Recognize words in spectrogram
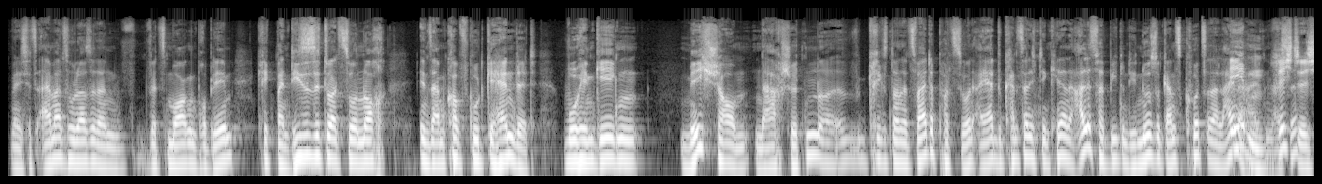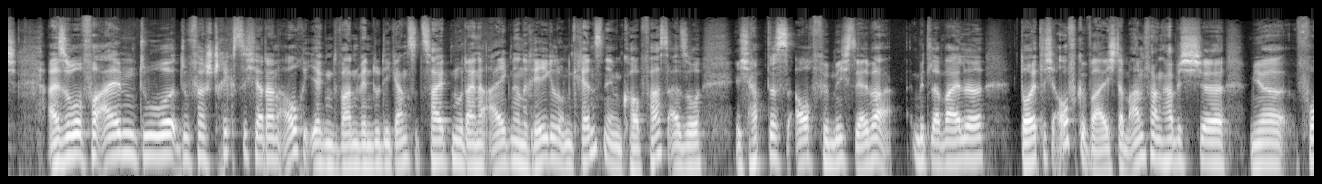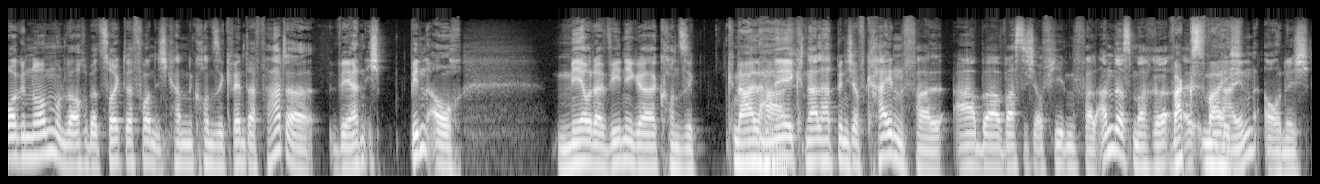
wenn ich es jetzt einmal zulasse, dann wird es morgen ein Problem, kriegt man diese Situation noch in seinem Kopf gut gehandelt. Wohingegen Milchschaum nachschütten, äh, kriegst noch eine zweite Portion. Ah ja, du kannst ja nicht den Kindern alles verbieten und die nur so ganz kurz an der Leine Eben, halten. weißt du? richtig. Also vor allem, du, du verstrickst dich ja dann auch irgendwann, wenn du die ganze Zeit nur deine eigenen Regeln und Grenzen im Kopf hast. Also ich habe das auch für mich selber mittlerweile deutlich aufgeweicht. Am Anfang habe ich äh, mir vorgenommen und war auch überzeugt davon, ich kann ein konsequenter Vater werden. Ich bin auch mehr oder weniger konsequent. Knallhart. Nee, knallhart bin ich auf keinen Fall. Aber was ich auf jeden Fall anders mache. äh, Wachsweich. nein, auch nicht.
